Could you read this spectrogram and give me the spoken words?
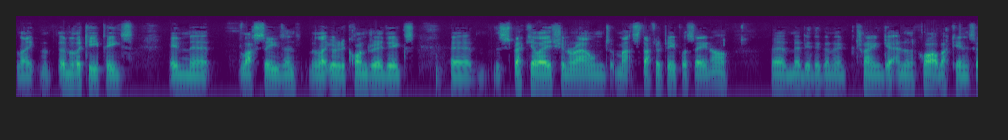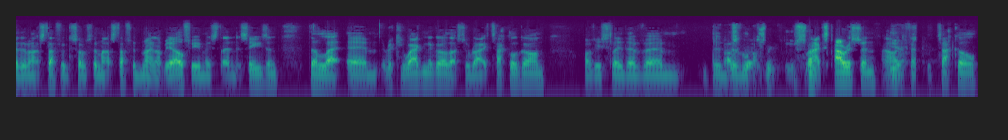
like another key piece in the last season. They let go of Quandre Diggs. Um, the speculation around Matt Stafford, people are saying, "Oh, uh, maybe they're going to try and get another quarterback in instead of Matt Stafford because obviously Matt Stafford might not be healthy in this end of the season. They'll let um, Ricky Wagner go. That's the right tackle gone. Obviously, they've um, they've, they've lost Snacks Harrison, our yeah. defensive tackle.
